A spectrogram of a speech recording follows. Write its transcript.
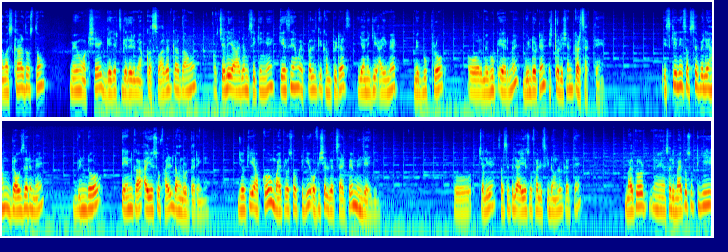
नमस्कार दोस्तों, मैं हूँ अक्षय गैजेट्स गैलरी में आपका स्वागत करता हूँ। और चलिए, आज हम सीखेंगे कैसे हम एप्पल के कंप्यूटर्स यानी कि आई मैक मैकबुक प्रो और मैकबुक एयर में विंडो 10 इंस्टॉलेशन कर सकते हैं। इसके लिए सबसे पहले हम ब्राउज़र में विंडो 10 का आईएसओ फ़ाइल डाउनलोड करेंगे, जो कि आपको माइक्रोसॉफ्ट की ऑफिशियल वेबसाइट पर मिल जाएगी। तो चलिए, सबसे पहले आईएसओ फ़ाइल इसकी डाउनलोड करते हैं। माइक्रो सॉरी माइक्रोसॉफ्ट की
